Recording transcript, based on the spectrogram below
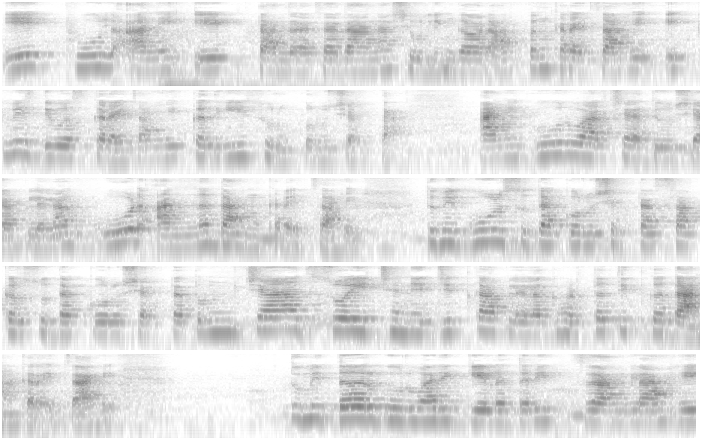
एक फूल आणि एक तांदळाचा दाना शिवलिंगावर अर्पण करायचा आहे. एकवीस दिवस करायचा आहे. कधीही सुरू करू शकता. आणि गुरुवारच्या दिवशी आपल्याला गोड अन्न दान करायचं आहे. तुम्ही गुळ सुद्धा करू शकता साखर सुद्धा करू शकता. तुमच्या स्वइच्छेने जितकं आपल्याला घडतं तितकं दान करायचं आहे. तुम्ही दर गुरुवारी केलं तरी चांगलं आहे.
